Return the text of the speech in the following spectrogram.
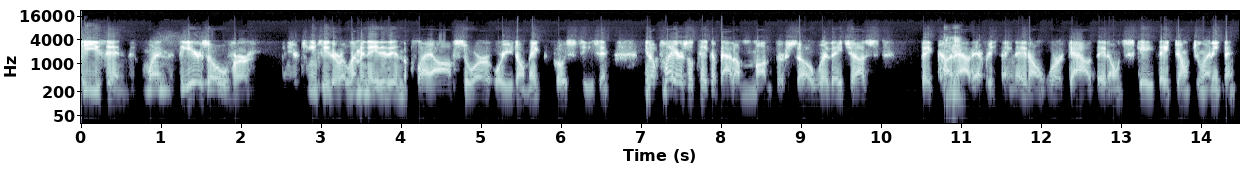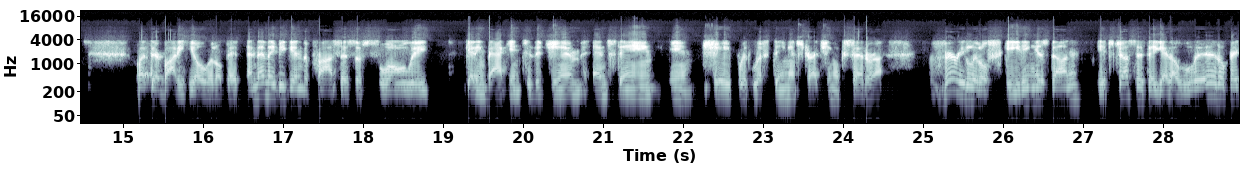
season, when the year's over, and your team's either eliminated in the playoffs or or you don't make the postseason. You know, players will take about a month or so where they just they cut out everything. They don't work out. They don't skate. They don't do anything. Let their body heal a little bit. And then they begin the process of slowly getting back into the gym and staying in shape with lifting and stretching, etc. Very little skating is done. It's just as they get a little bit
